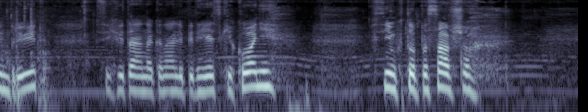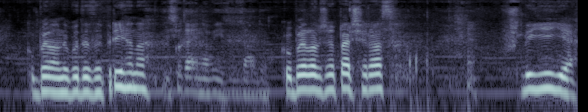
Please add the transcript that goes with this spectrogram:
Всім привіт! Всіх вітаю на каналі Підгаєцькі коні. Всім, хто писав, що кобила не буде запрігана. Кобила вже перший раз в шлії є.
